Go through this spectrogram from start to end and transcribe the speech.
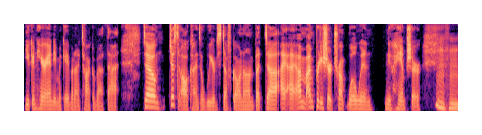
you can hear Andy McCabe and I talk about that. So just all kinds of weird stuff going on. But uh, I, I, I'm, I'm pretty sure Trump will win New Hampshire. Mm-hmm.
